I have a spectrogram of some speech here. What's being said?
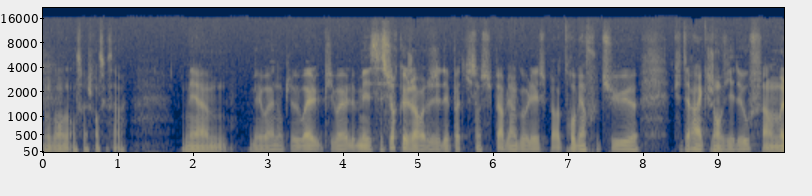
donc en, en soi je pense que ça va. Mais mais ouais donc le ouais puis ouais le, mais c'est sûr que genre j'ai des potes qui sont super bien gaulés super trop bien foutus etc et que j'enviais de ouf. Moi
